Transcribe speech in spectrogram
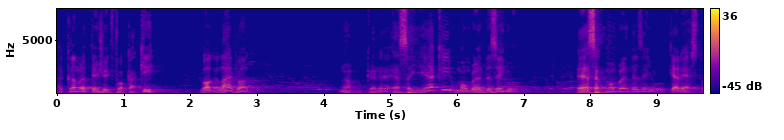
A câmera tem jeito de focar aqui? Joga lá, joga. Não, quero essa aí. É a que o Brando desenhou. Essa é que o Brando desenhou. Eu quero esta.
